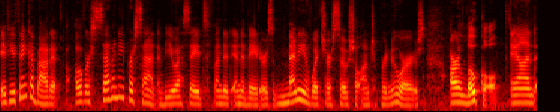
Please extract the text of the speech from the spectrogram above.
if you think about it, over 70% of USAID's funded innovators, many of which are social entrepreneurs, are local. And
